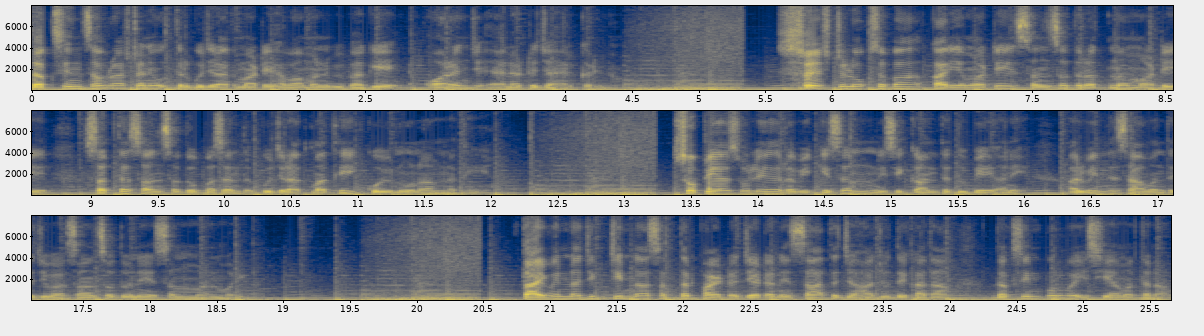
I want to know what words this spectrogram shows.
દક્ષિણ સૌરાષ્ટ્ર અને ઉત્તર ગુજરાત માટે હવામાન વિભાગે ઓરેન્જ એલર્ટ જાહેર કર્યું. શ્રેષ્ઠ લોકસભા કાર્ય માટે સંસદ રત્ન માટે સત્તર સાંસદો પસંદ, ગુજરાતમાંથી કોઈનું નામ નથી. સુપ્રિયા સુલે રવિ કિશન, નિશિકાંત દુબે અને અરવિંદ સાવંત જેવા સાંસદોને સન્માન મળ્યું. તાઇવાન નજીક ચીનના સત્તર ફાઇટર જેટ અને સાત જહાજો દેખાતા દક્ષિણ પૂર્વ એશિયામાં તણાવ.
